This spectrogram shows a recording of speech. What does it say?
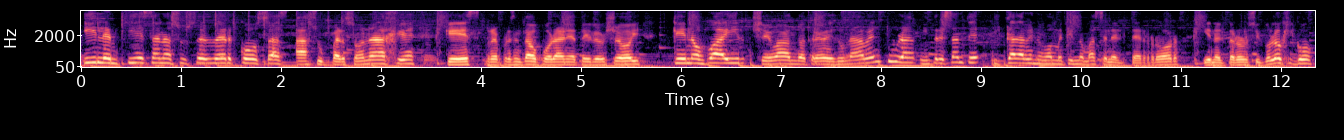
y le empiezan a suceder cosas a su personaje, que es representado por Anya Taylor Joy, que nos va a ir llevando a través de una aventura interesante y cada vez nos va metiendo más en el terror y en el terror psicológico.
